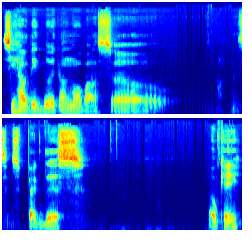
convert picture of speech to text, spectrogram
See how they do it on mobile. So let's inspect this. Okay,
